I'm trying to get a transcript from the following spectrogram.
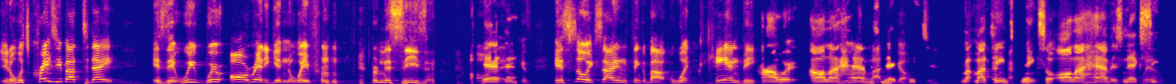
you know what's crazy about today is that we we're already getting away from from this season. Yeah. because it's so exciting to think about what can be. Howard, all I have is next season. My, my team stinks, so all I have is next Well, season.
